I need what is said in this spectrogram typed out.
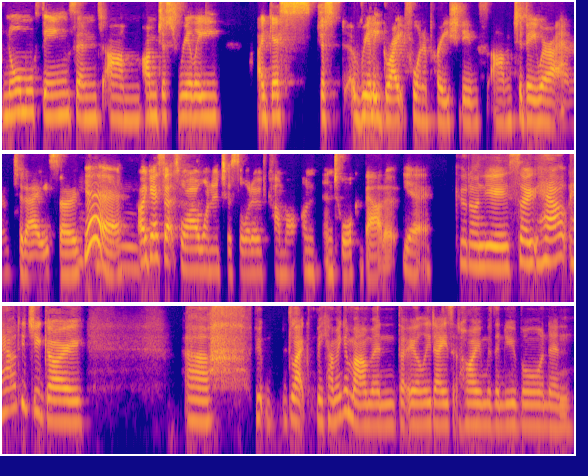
normal things and um, i'm just really i guess just really grateful and appreciative um, to be where i am today so yeah Mhm. i guess that's why i wanted to sort of come on and talk about it yeah Good on you. So how how did you go uh like becoming a mum and the early days at home with a newborn and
